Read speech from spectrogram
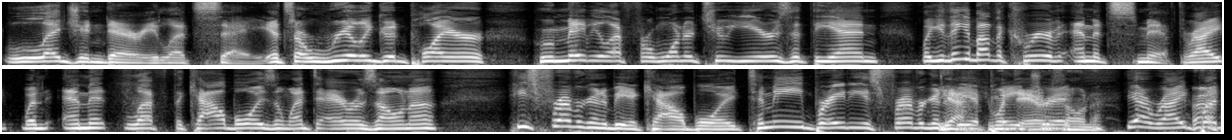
legendary, let's say. It's a really good player who maybe left for one or two years at the end. Like you think about the career of Emmitt Smith, right? When Emmitt left the Cowboys and went to Arizona. He's forever going to be a cowboy. To me, Brady is forever going to Yeah, be a he went to patriot. Yeah, right. But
